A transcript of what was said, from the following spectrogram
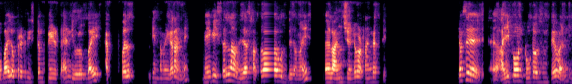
මොබයිල් ඔපරට සිස්ටම් ක්‍රට න් ඩියලොක් බයි Apple ගෙන් තමයි කරන්නේ මේක ඉස්සල්ලාම දෙදා සතවා උද්ද තමයි uh, ලංචෙන්ට පටන් ගත්තේ ඊටසේ iPhone 2007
